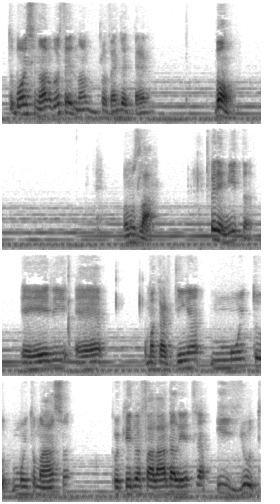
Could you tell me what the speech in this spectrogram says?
Muito bom esse nome, gostei do nome, profeta do eterno. Bom, vamos lá. O eremita, ele é uma cartinha muito, muito massa, porque ele vai falar da letra Yud.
